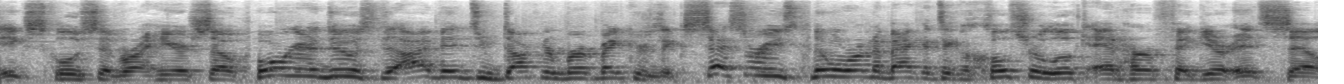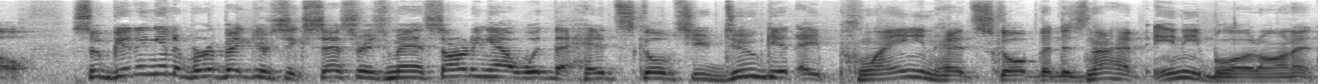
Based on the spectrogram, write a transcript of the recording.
exclusive right here. So what we're going to do is dive into Dr. Britt Baker's accessories. Then we'll run it back and take a closer look at her figure itself. So getting into Britt Baker's accessories, man, starting out with the head sculpts, you do get a plain head sculpt that does not have any blood on it.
